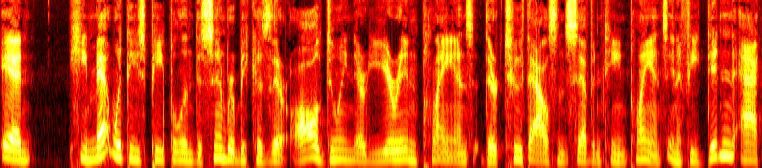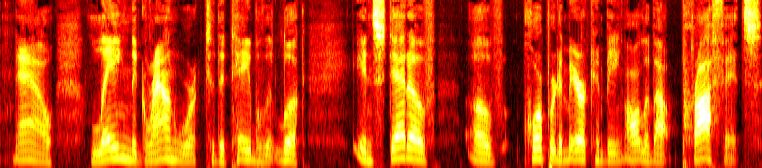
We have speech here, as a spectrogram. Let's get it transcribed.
and he met with these people in December because they're all doing their year end plans, their 2017 plans. And if he didn't act now, laying the groundwork to the table that, look, instead of of corporate America being all about profits,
